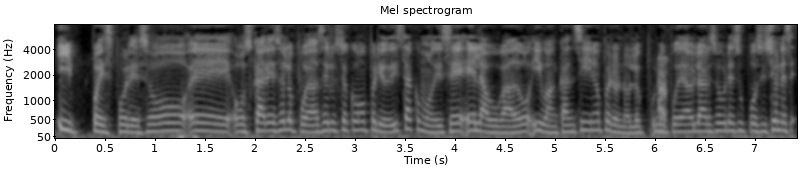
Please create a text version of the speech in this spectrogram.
Y pues por eso, eh, Oscar, eso lo puede hacer usted como periodista, como dice el abogado Iván Cancino, pero no, no ah. puede hablar sobre suposiciones.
